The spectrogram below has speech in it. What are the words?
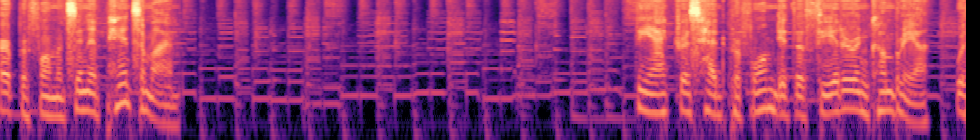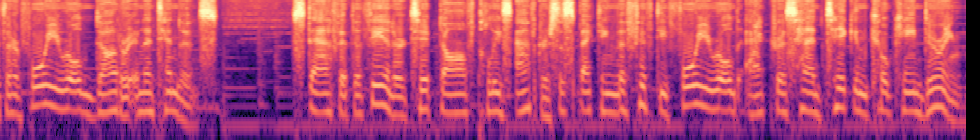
her performance in a pantomime. The actress had performed at the theatre in Cumbria, with her four-year-old daughter in attendance. Staff at the theatre tipped off police after suspecting the 54-year-old actress had taken cocaine during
